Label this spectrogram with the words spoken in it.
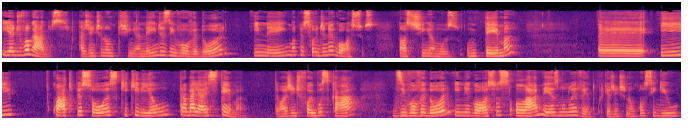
e advogados. A gente não tinha nem desenvolvedor e nem uma pessoa de negócios. Nós tínhamos um tema é, e quatro pessoas que queriam trabalhar esse tema. Então a gente foi buscar desenvolvedor e negócios lá mesmo no evento, porque a gente não conseguiu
